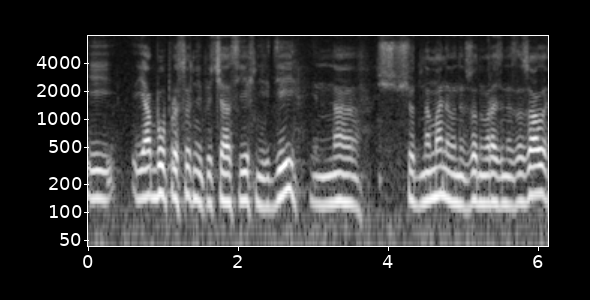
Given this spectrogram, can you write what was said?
І я був присутній під час їхніх дій, і на, що на мене вони в жодному разі не зважали.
